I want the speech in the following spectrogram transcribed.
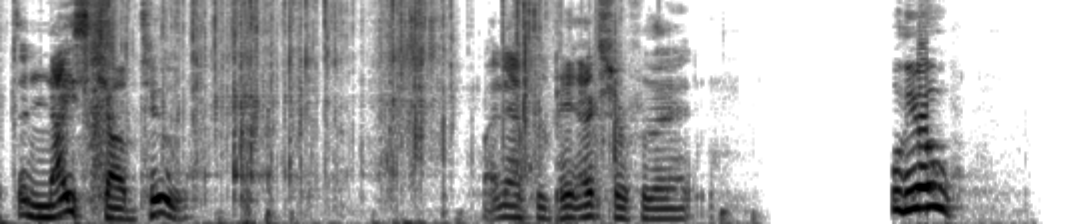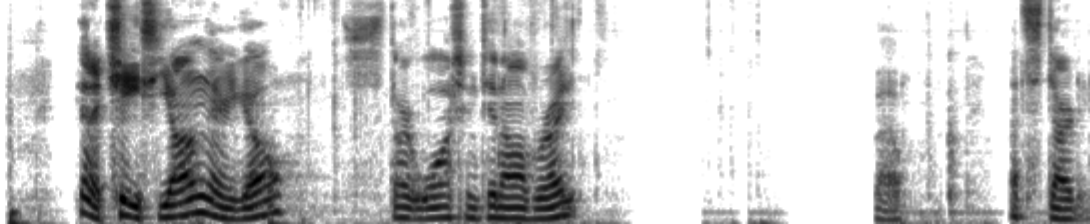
It's a nice Chubb too. Might have to pay extra for that. Julio. Got a Chase Young. There you go. Start Washington off right. That's starting.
